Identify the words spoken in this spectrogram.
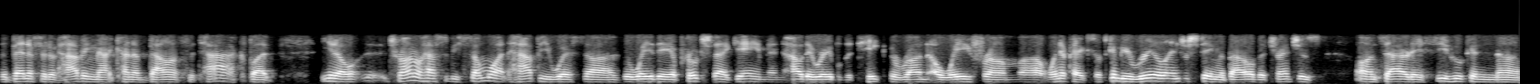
the benefit of having that kind of balanced attack. But you know, Toronto has to be somewhat happy with uh, the way they approached that game and how they were able to take the run away from uh, Winnipeg. So it's going to be real interesting the battle of the trenches on Saturday. See who can uh,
